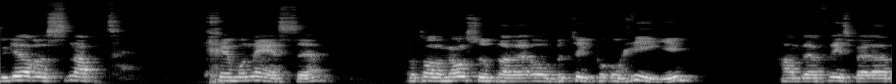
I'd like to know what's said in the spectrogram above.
vi går över snabbt Cremonese. På tal om målsumpare och betyg på Origi. Han blev frispelad.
